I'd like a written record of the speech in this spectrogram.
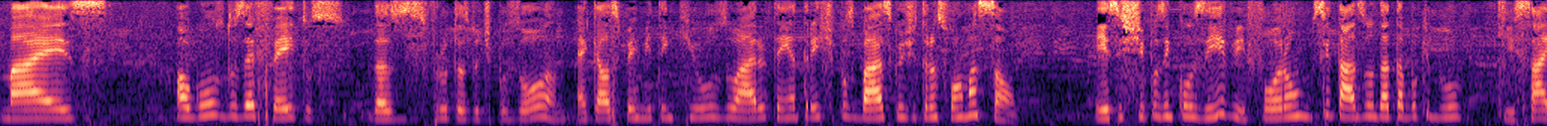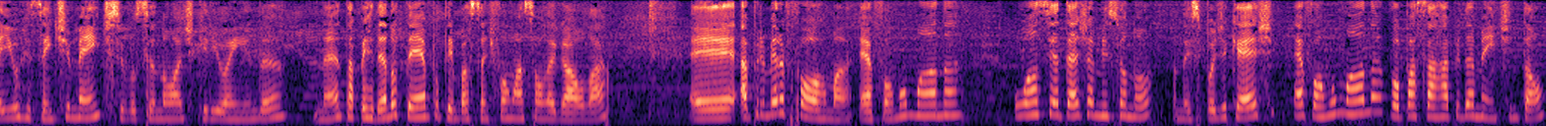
Mas alguns dos efeitos das frutas do tipo Zoan é que elas permitem que o usuário tenha três tipos básicos de transformação. E esses tipos, inclusive, foram citados no Databook Blue, que saiu recentemente. Se você não adquiriu ainda, né, tá perdendo tempo, tem bastante informação legal lá. É, a primeira forma é a forma humana. O Ansem até já mencionou nesse podcast. É a forma humana, vou passar rapidamente então.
